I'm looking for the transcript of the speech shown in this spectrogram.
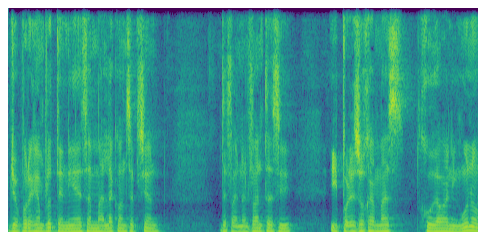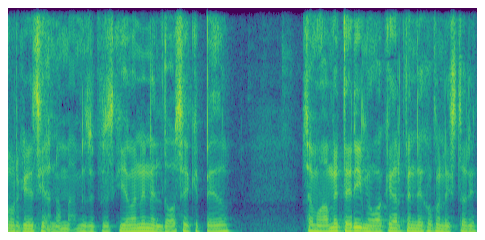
Yo, por ejemplo, tenía esa mala concepción de Final Fantasy y por eso jamás jugaba ninguno, porque decía, no mames, pues es que ya van en el 12, qué pedo. O sea, me voy a meter y me voy a quedar pendejo con la historia.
